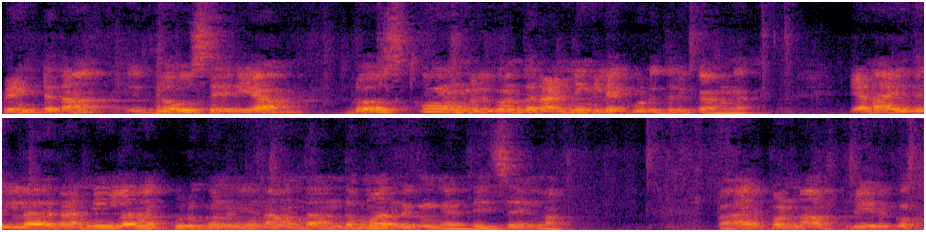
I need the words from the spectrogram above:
பிரிண்ட்டு தான். இது ப்ளவுஸ் ஏரியா ப்ளவுஸ்க்கும் உங்களுக்கு வந்து ரன்னிங்லேயே கொடுத்துருக்காங்க. ஏன்னா இதில் ரன்னிங்கில் தான் கொடுக்கணும். ஏன்னா வந்து அந்த மாதிரி இருக்குங்க டிசைன்லாம் வேர் பண்ணால் அப்படி இருக்கும்.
